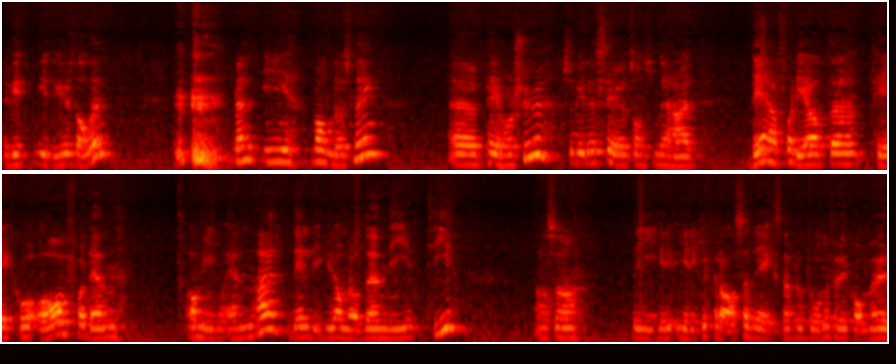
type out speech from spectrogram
Hvitt, hvite krystaller. Men i vannløsning, eh, pH 7, så vil det se ut sånn som det her. Det er fordi at eh, pKa for den aminoenden her, det ligger i området 9-10. Altså, det gir, gir, ikke fra seg det ekstra protonet før vi kommer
